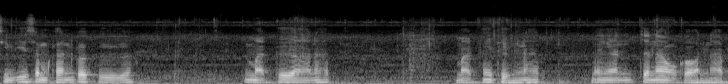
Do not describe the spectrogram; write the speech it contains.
สิ่งที่สำคัญก็คือหมักเกลือนะครับ หมักให้ถึงนะครับ ไม่งั้นจะเน่าก่อนนะครับ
